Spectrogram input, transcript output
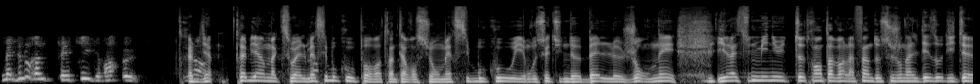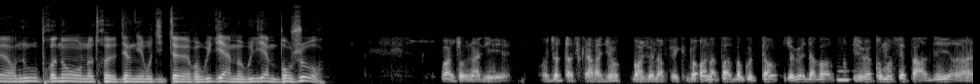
mais de nous rendre petits devant eux. Très bien, très bien Maxwell. Merci beaucoup pour votre intervention. Merci beaucoup et on vous souhaite une belle journée. Il reste une minute trente avant la fin de ce journal des auditeurs. Nous prenons notre dernier auditeur, William. William, bonjour. Bonjour Nadir, Tasca Radio. Bonjour l'Afrique. on n'a pas beaucoup de temps. Je vais d'abord, je vais commencer par dire, euh,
